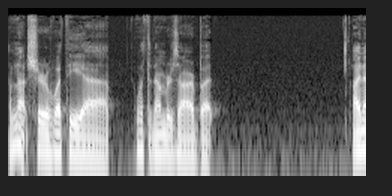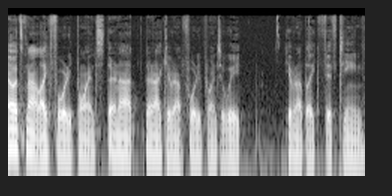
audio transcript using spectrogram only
I'm not sure what the uh, what the numbers are, but I know it's not like 40 points. They're not they're not giving up 40 points a week. Giving up like 15.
